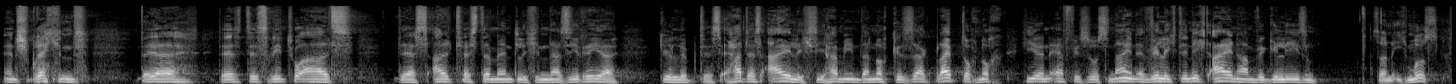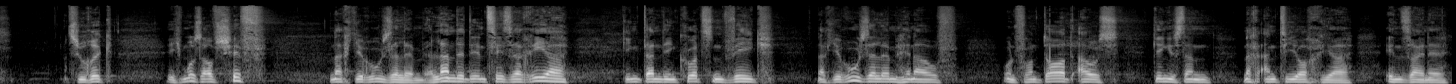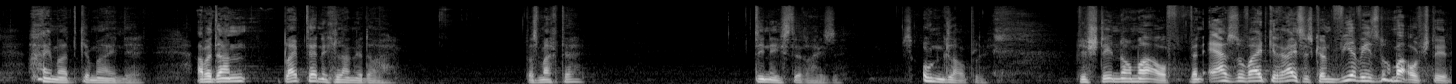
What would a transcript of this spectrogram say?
entsprechend der, der, des Rituals des alttestamentlichen Naziräer Gelübdes. Er hat es eilig. Sie haben ihm dann noch gesagt, bleib doch noch hier in Ephesus. Nein, er willigte nicht ein, haben wir gelesen, sondern ich muss zurück. Ich muss aufs Schiff nach Jerusalem. Er landete in Caesarea, ging dann den kurzen Weg nach Jerusalem hinauf und von dort aus ging es dann nach Antiochia in seine Heimatgemeinde. Aber dann bleibt er nicht lange da. Was macht er? Die nächste Reise. Das ist unglaublich. Wir stehen nochmal auf. Wenn er so weit gereist ist, können wir wenigstens nochmal aufstehen.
